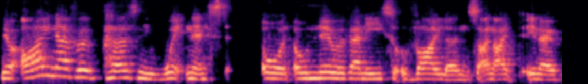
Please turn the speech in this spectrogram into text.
you know, I never personally witnessed or, or knew of any sort of violence, and I, you know,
